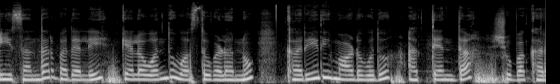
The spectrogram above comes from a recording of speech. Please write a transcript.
ಈ ಸಂದರ್ಭದಲ್ಲಿ ಕೆಲವೊಂದು ವಸ್ತುಗಳನ್ನು ಖರೀದಿ ಮಾಡುವುದು ಅತ್ಯಂತ ಶುಭಕರ.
